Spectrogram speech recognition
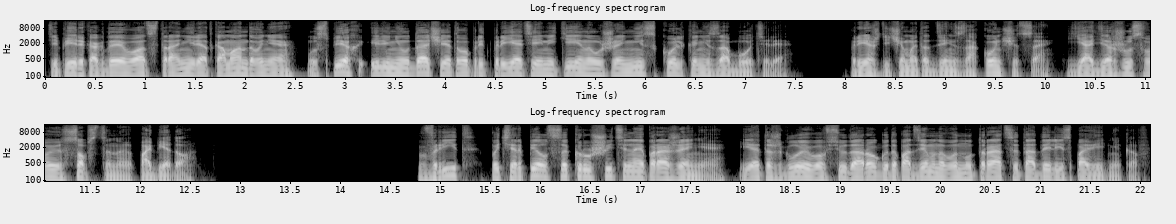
Теперь, когда его отстранили от командования, успех или неудачи этого предприятия Микейна уже нисколько не заботили. Прежде чем этот день закончится, я одержу свою собственную победу. Врит потерпел сокрушительное поражение, и это жгло его всю дорогу до подземного нутра цитадели исповедников.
